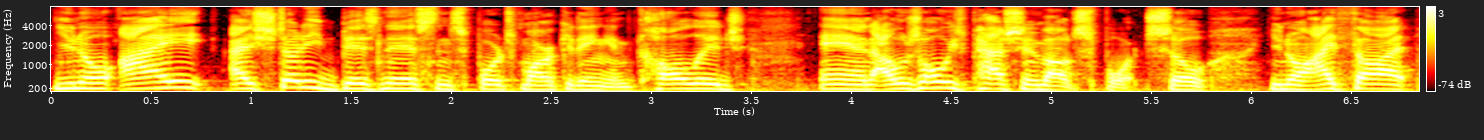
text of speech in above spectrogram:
you know, I I studied business and sports marketing in college, and I was always passionate about sports. So, you know, I thought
